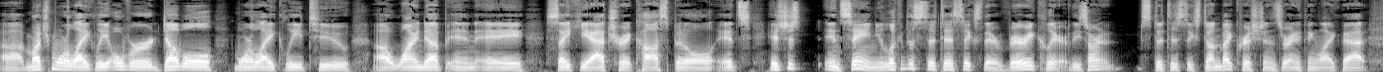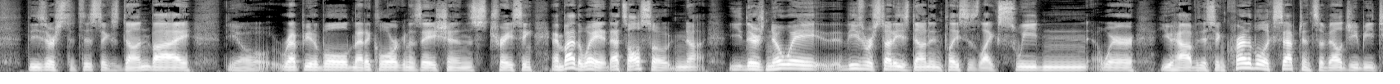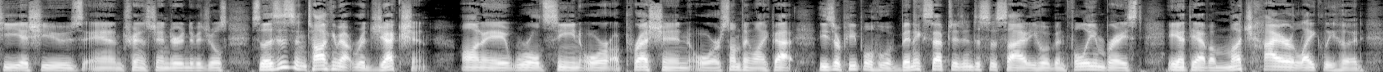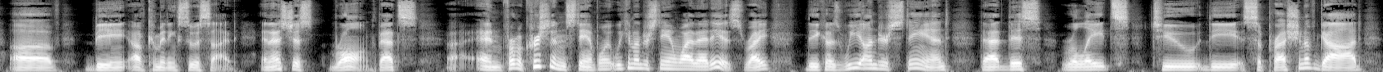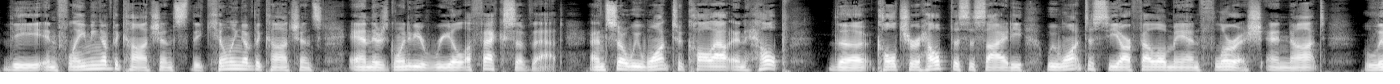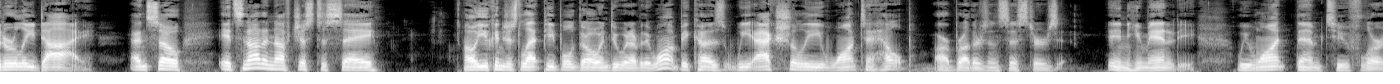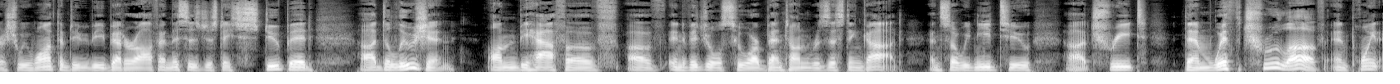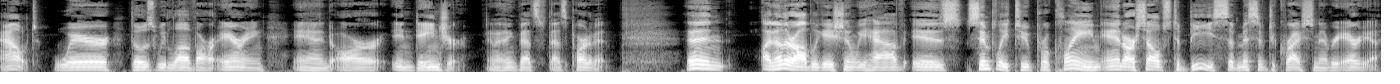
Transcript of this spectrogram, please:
uh, much more likely, over double more likely to uh, wind up in a psychiatric hospital. It's it's just insane. You look at the statistics; they're very clear. These aren't statistics done by Christians or anything like that. These are statistics done by, you know, reputable medical organizations tracing. And by the way, that's also not, there's no way, these were studies done in places like Sweden where you have this incredible acceptance of LGBT issues and transgender individuals. So this isn't talking about rejection on a world scene or oppression or something like that. These are people who have been accepted into society, who have been fully embraced, and yet they have a much higher likelihood of being, of committing suicide. And that's just wrong. That's, uh, and from a Christian standpoint, we can understand why that is, right? Because we understand that this relates to the suppression of God, the inflaming of the conscience, the killing of the conscience, and there's going to be real effects of that. And so we want to call out and help the culture, help the society. We want to see our fellow man flourish and not literally die. And so it's not enough just to say, oh, you can just let people go and do whatever they want because we actually want to help our brothers and sisters in humanity. We want them to flourish. We want them to be better off. And this is just a stupid uh, delusion on behalf of of individuals who are bent on resisting God. And so we need to uh, treat them with true love and point out where those we love are erring and are in danger. And I think that's that's part of it. And then another obligation that we have is simply to proclaim and ourselves to be submissive to Christ in every area.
